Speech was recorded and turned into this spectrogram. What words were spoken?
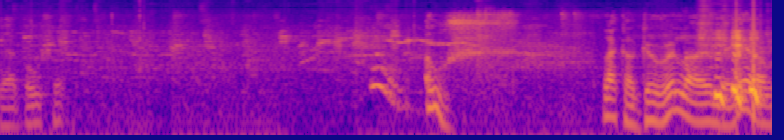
That bullshit. Ooh. Oh, like a gorilla in the air,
